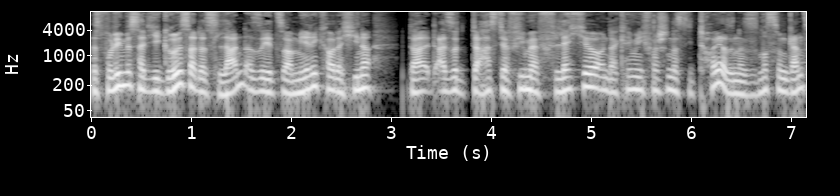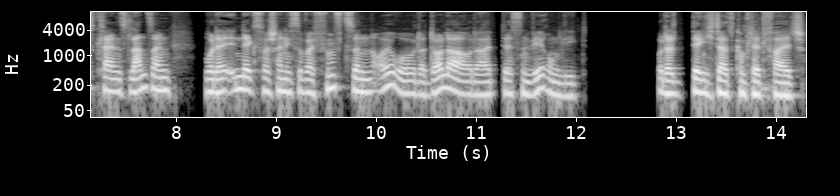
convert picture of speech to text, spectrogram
Das Problem ist halt, je größer das Land, also jetzt so Amerika oder China, da, also da hast du ja viel mehr Fläche und da kann ich mir nicht vorstellen, dass die teuer sind. Also es muss so ein ganz kleines Land sein, wo der Index wahrscheinlich so bei 15 Euro oder Dollar oder halt dessen Währung liegt. Oder denke ich da jetzt komplett falsch?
